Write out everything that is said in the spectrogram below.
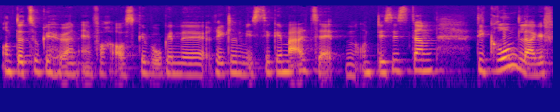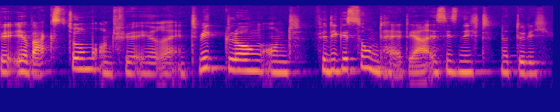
Und dazu gehören einfach ausgewogene, regelmäßige Mahlzeiten. Und das ist dann die Grundlage für ihr Wachstum und für ihre Entwicklung und für die Gesundheit. Ja, es ist nicht natürlich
